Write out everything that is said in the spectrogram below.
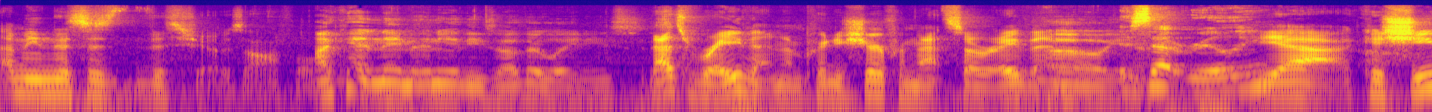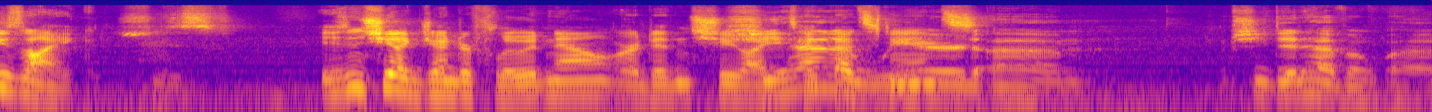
I mean, this is this show is awful. I can't name any of these other ladies. That's Raven. I'm pretty sure from That's So Raven. Oh yeah. Is that really? Yeah, because she's like, She's isn't she like gender fluid now, or didn't she like she take had that a stance? weird. Um, she did have a uh,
